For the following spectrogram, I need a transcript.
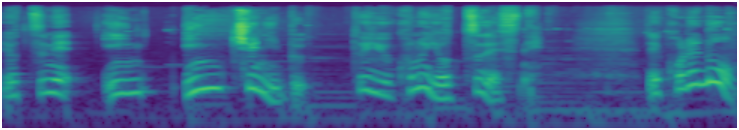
4つ目インインチュニブ。というこの4つですね。でこれの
